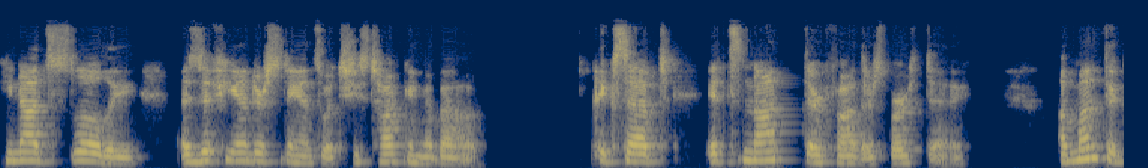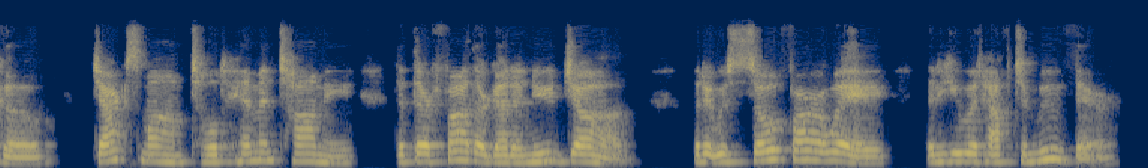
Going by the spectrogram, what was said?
He nods slowly, as if he understands what she's talking about. Except it's not their father's birthday. A month ago, Jack's mom told him and Tommy that their father got a new job, but it was so far away that he would have to move there.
